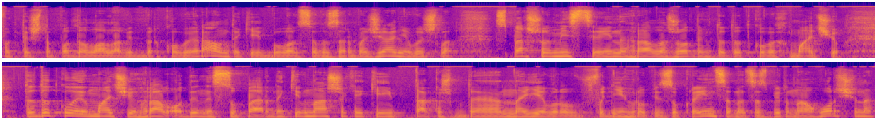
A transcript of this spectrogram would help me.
фактично подолала відбірковий раунд, який відбувався в Азербайджані. Вийшла з першого місця і не грала жодних додаткових матчів. Додаткові матчі грав один із суперників наших, який також буде на євро в одній групі з українцями. Це збірна Угорщина,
